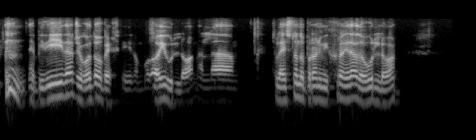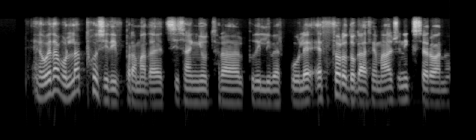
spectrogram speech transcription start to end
επειδή είδα και εγώ το παιχνίδι, όχι ούλο, αλλά τουλάχιστον το πρώτο μικρό είδα το ούλο, εγώ είδα πολλά positive πράγματα έτσι σαν neutral που τη Liverpool. Έθωρο το κάθε μάτς, δεν ξέρω αν ε,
